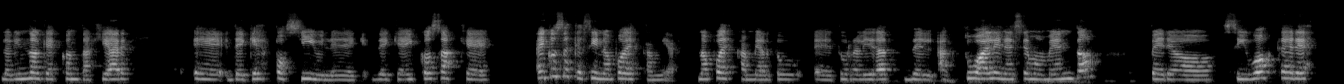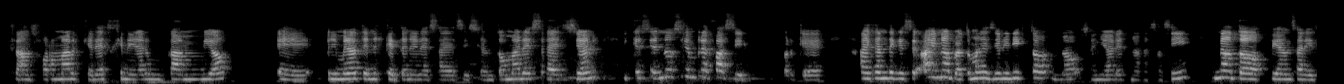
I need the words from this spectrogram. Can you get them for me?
lo lindo que es contagiar eh, de que es posible, de que, hay cosas que, hay cosas que sí, no puedes cambiar, no puedes cambiar tu, eh, tu realidad del actual en ese momento, pero si vos querés transformar, querés generar un cambio, eh, primero tienes que tener esa decisión, tomar esa decisión y que no siempre es fácil, porque hay gente que dice, ay no, pero tomas decisión y listo. No, señores, no es así. No todos piensan y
